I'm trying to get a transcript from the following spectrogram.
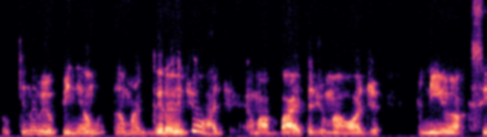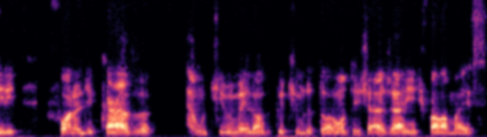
o que na minha opinião é uma grande odd, é uma baita de uma odd. New York City fora de casa é um time melhor do que o time do Toronto e já já a gente fala mais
